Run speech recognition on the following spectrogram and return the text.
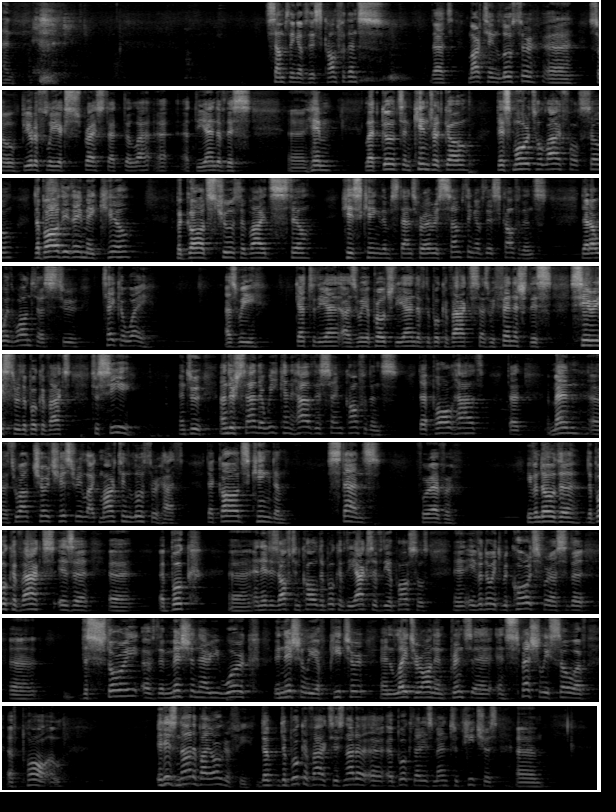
And something of this confidence that Martin Luther uh, so beautifully expressed at the, la- uh, at the end of this uh, hymn Let goods and kindred go, this mortal life also, the body they may kill, but God's truth abides still. His kingdom stands forever. Something of this confidence that I would want us to take away as we get to the end, as we approach the end of the book of Acts, as we finish this series through the book of Acts, to see and to understand that we can have this same confidence that Paul had, that men uh, throughout church history like Martin Luther had, that God's kingdom stands forever. Even though the, the book of Acts is a, a, a book, uh, and it is often called the book of the Acts of the Apostles, and even though it records for us the, uh, the story of the missionary work initially of Peter and later on in Prince, uh, and especially so of, of Paul, it is not a biography. The, the book of Acts is not a, a, a book that is meant to teach us, um,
